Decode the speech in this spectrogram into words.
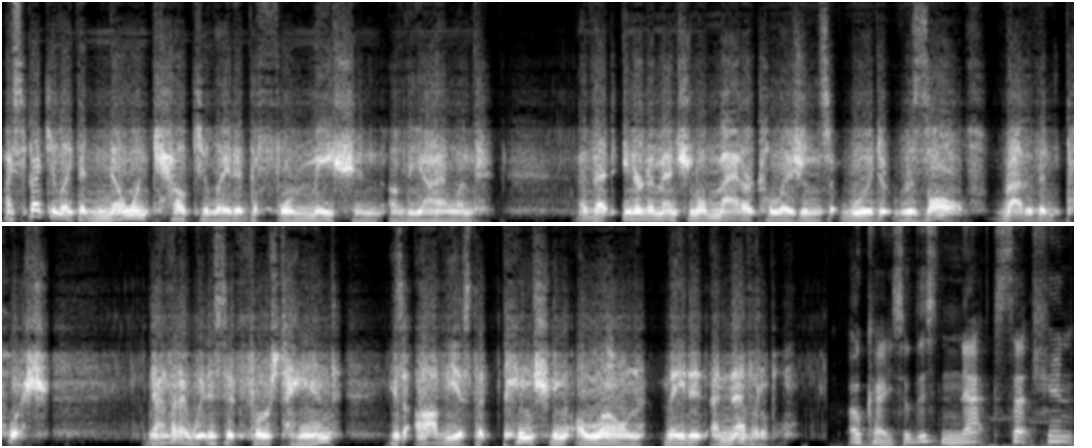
I speculate that no one calculated the formation of the island, that interdimensional matter collisions would resolve rather than push. Now that I witnessed it firsthand, it's obvious that pinching alone made it inevitable. Okay, so this next section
